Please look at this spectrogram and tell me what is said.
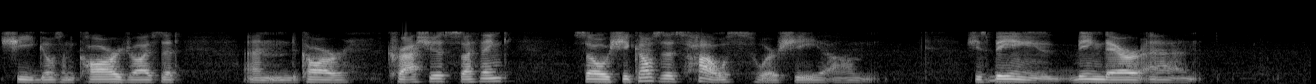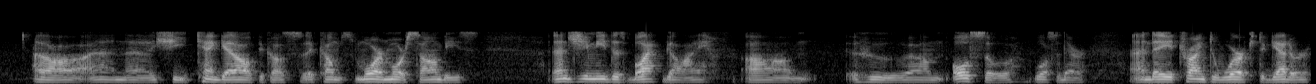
she goes in a car, drives it, and the car crashes, I think. So she comes to this house where she um, she's being being there and uh, and uh, she can't get out because it comes more and more zombies. And then she meets this black guy um, who um, also was there, and they trying to work together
